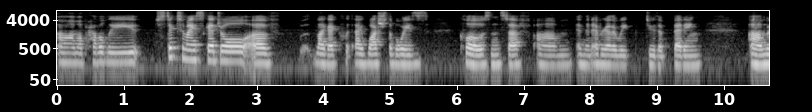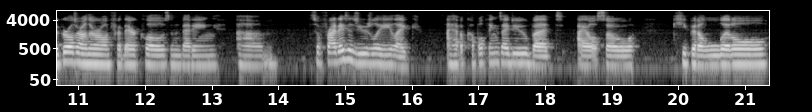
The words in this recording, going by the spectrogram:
um, I'll probably stick to my schedule of like I, I wash the boys' clothes and stuff. Um, and then every other week, do the bedding. Um, the girls are on their own for their clothes and bedding. Um, so Fridays is usually like I have a couple things I do, but I also keep it a little.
